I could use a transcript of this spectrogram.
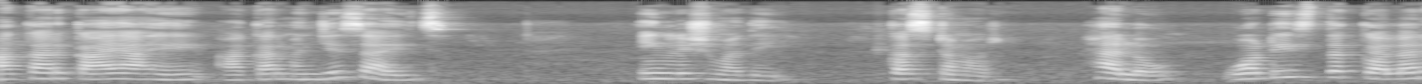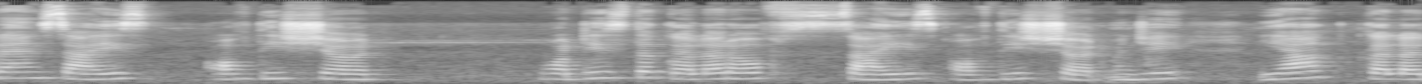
आकार काय आहे? आकार म्हणजे साईज इंग्लिशमध्ये customer hello what is the colour and size of this shirt what is the colour of size of this shirt म्हणजे ह्या कलर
